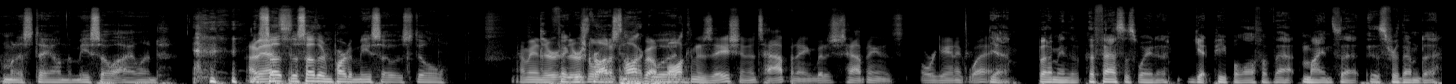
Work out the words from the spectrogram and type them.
I'm going to stay on the Miso Island. I the, mean, sou- that's- the southern part of Miso is still I mean, there, there's a lot of talk about wood. balkanization. It's happening, but it's just happening in its organic way. Yeah. But I mean, the, the fastest way to get people off of that mindset is for them to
